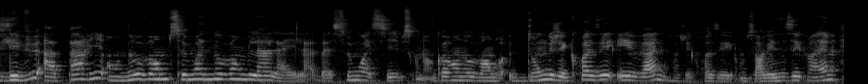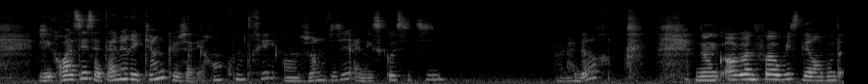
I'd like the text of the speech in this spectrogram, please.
Je l'ai vu à Paris en novembre, ce mois de novembre-là, là et là, bah, ce mois-ci, puisqu'on est encore en novembre. Donc, j'ai croisé Evan, enfin, j'ai croisé, on s'est organisé quand même. J'ai croisé cet américain que j'avais rencontré en janvier à Mexico City. On adore! Donc encore une fois, oui, c'est des rencontres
